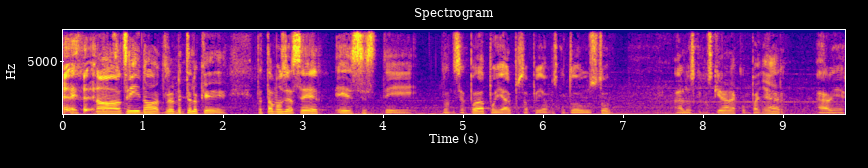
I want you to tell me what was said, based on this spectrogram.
Eh, No, sí, no, realmente lo que tratamos de hacer es este donde se pueda apoyar, pues apoyamos con todo gusto a los que nos quieran acompañar, a ver,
